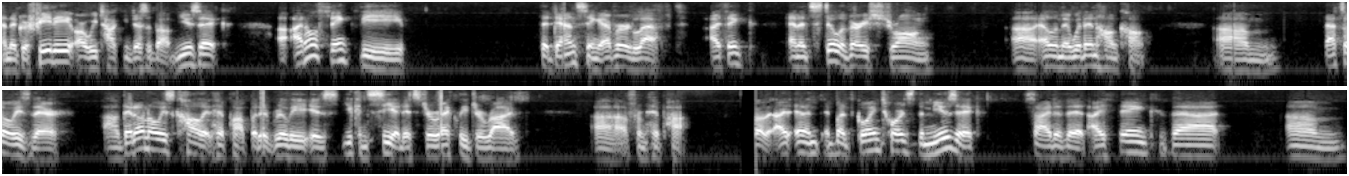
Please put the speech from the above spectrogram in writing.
and the graffiti? Or are we talking just about music? Uh, I don't think the the dancing ever left. I think, and it's still a very strong uh, element within Hong Kong. Um, that's always there. Uh, they don't always call it hip hop, but it really is. You can see it. It's directly derived uh, from hip hop. But, but going towards the music side of it, I think that um,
